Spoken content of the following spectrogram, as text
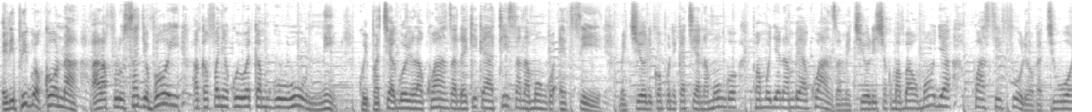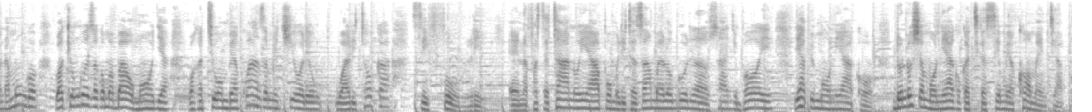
ilipigwa kona alafu Lusajo Boy akafanya kuiweka mguuni kuipatia goli la kwanza dakika ya tisa Namungo FC. Mechi hiyo ilikopo ni kati ya Namungo pamoja na Mbeya Kwanza. Mechi hiyo ilisha kwa mabao moja kwa sifuri. Wakati huo Namungo wakiongoza kwa mabao moja, wakati huo Mbeya Kwanza mechi hiyo walitoka sifuri. E, nafasi ya tano hii hapo mlitazama hilo goli la Lusajo Boy. Yapi maoni yako? Dondosha maoni yako katika sehemu ya comment hapo.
